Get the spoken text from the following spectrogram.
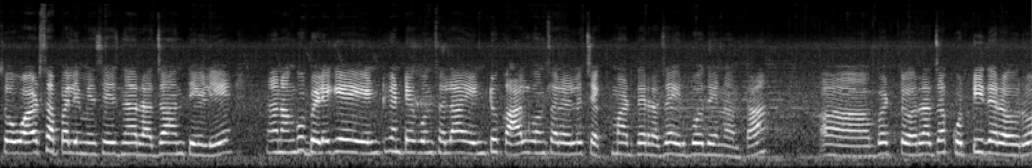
ಸೊ ವಾಟ್ಸಪ್ಪಲ್ಲಿ ಮೆಸೇಜ್ನ ರಜಾ ಅಂತೇಳಿ. ನಾನು ಹಂಗೂ ಬೆಳಗ್ಗೆ ಎಂಟು ಗಂಟೆಗೆ ಒಂದ್ಸಲ, ಎಂಟು ಕಾಲ್ಗೆ ಒಂದ್ಸಲ ಎಲ್ಲ ಚೆಕ್ ಮಾಡಿದೆ, ರಜಾ ಇರ್ಬೋದೇನೋ ಅಂತ. ಬಟ್ ರಜಾ ಕೊಟ್ಟಿದ್ದಾರೆ ಅವರು.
